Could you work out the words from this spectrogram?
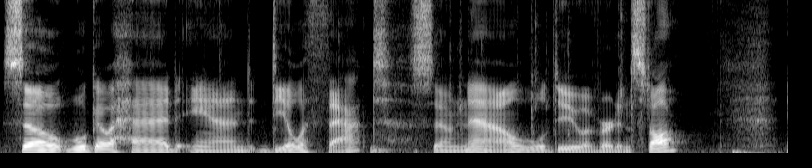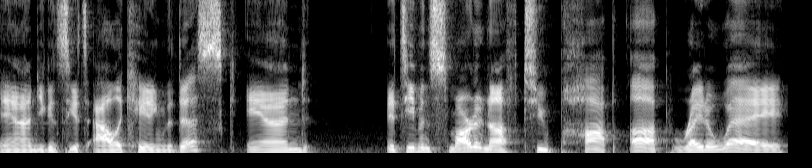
So we'll go ahead and deal with that. So now we'll do a virt install and you can see it's allocating the disk and it's even smart enough to pop up right away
